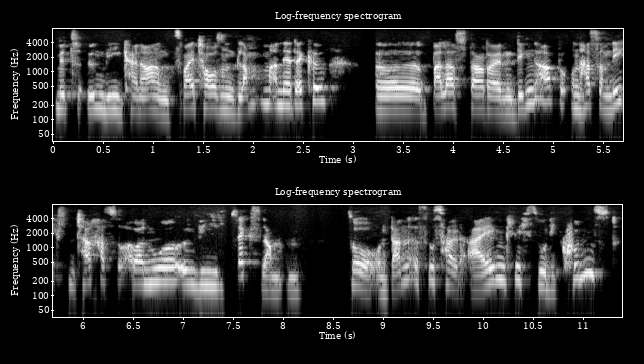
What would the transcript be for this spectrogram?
mit irgendwie, keine Ahnung, 2000 Lampen an der Decke, äh, ballerst da dein Ding ab und hast am nächsten Tag hast du aber nur irgendwie sechs Lampen. So, und dann ist es halt eigentlich so die Kunst,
